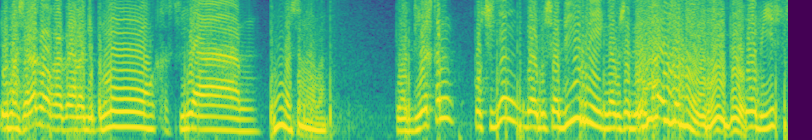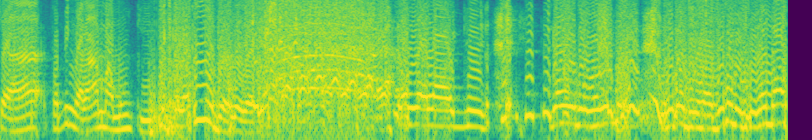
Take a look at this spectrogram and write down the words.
Ya masalah kalau katanya lagi penuh, kasihan. Enggak sih nama. Ya dia kan posisinya nggak bisa diri, nggak bisa diri. Enggak bisa diri itu. Ya bisa, tapi nggak lama mungkin. Iya dong. Iya lagi. Dia udah mau itu. Lu kan diem aja kan sini bang.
